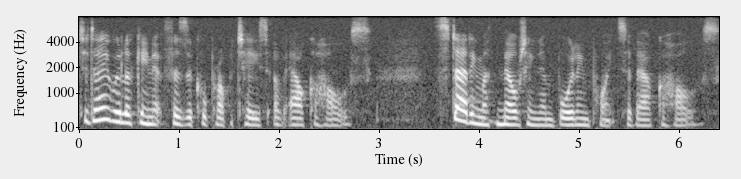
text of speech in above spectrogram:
Today we're looking at physical properties of alcohols, starting with melting and boiling points of alcohols.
